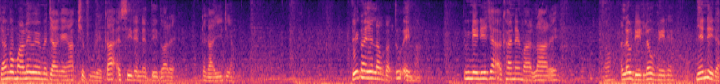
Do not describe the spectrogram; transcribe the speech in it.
ရန်ကုန်မှာလည်းပဲမကြခင်ကဖြစ်ဖူးတယ်ကားအစီရင်နဲ့တည်သွားတဲ့တခါကြီးတယောက်ဒီကရဲ့လောက်ကသူ့အိမ်မှာသူနေနေကြအခန်းထဲမှာလာတယ်နော်အလုပ်တွေလုပ်နေတယ်မြင်းနေတာ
